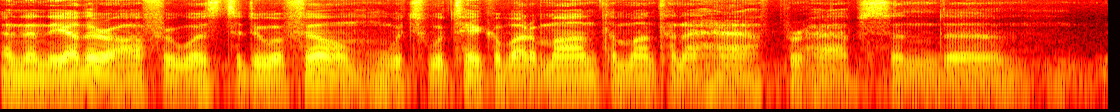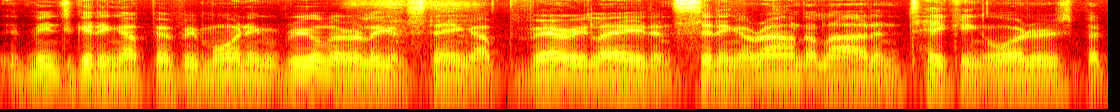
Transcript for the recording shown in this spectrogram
And then the other offer was to do a film, which would take about a month, a month and a half, perhaps. And uh, it means getting up every morning real early and staying up very late and sitting around a lot and taking orders. But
